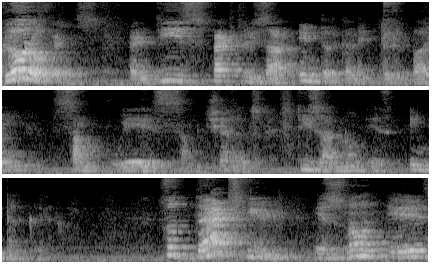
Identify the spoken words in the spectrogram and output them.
chlorophylls, and these factories are interconnected by some ways, some channels. These are known as intergrana. So that field is known as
